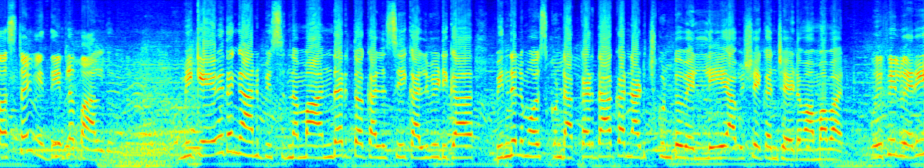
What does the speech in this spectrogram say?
ఫస్ట్ టైం దీంట్లో పాల్గొంటాము మీకు ఏ విధంగా అనిపిస్తుందమ్మా? అందరితో కలిసి కలివిడిగా బిందెలు మోసుకుంటూ అక్కడ దాకా నడుచుకుంటూ వెళ్ళి అభిషేకం చేయడం అమ్మవారికి? We feel very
